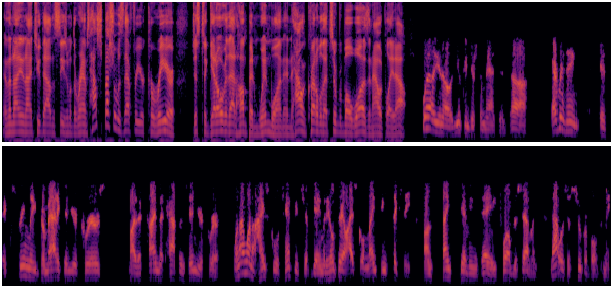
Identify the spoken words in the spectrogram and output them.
in the 99 2000 season with the Rams. How special was that for your career just to get over that hump and win one? And how incredible that Super Bowl was and how it played out? Well, you know, you can just imagine. Uh, everything is extremely dramatic in your careers by the time it happens in your career. When I won a high school championship game at Hillsdale High School in 1960 on Thanksgiving Day, 12 to 7, that was a Super Bowl to me.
